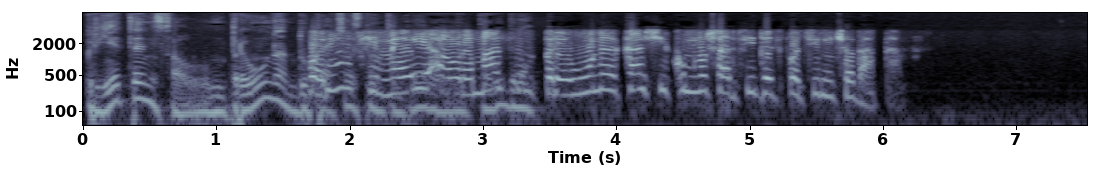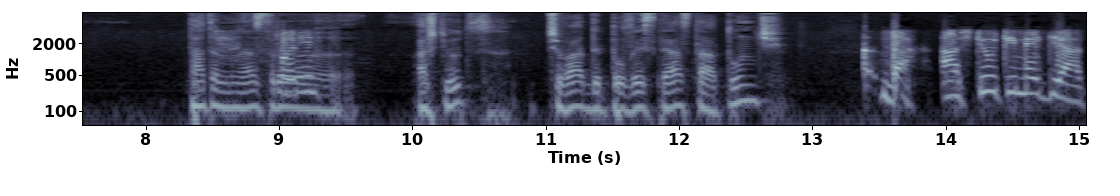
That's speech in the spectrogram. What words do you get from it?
prieteni sau împreună după Părinții mei au rămas de... împreună ca și cum nu s-ar fi despățit niciodată. Tatăl dumneavoastră Părinți... a știut ceva de povestea asta atunci? Da, a știut imediat.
